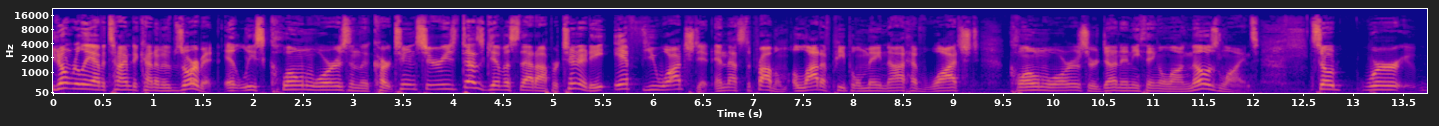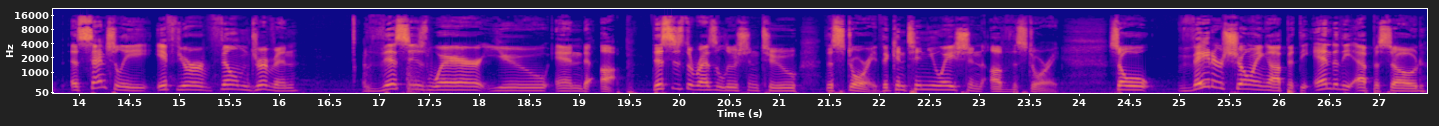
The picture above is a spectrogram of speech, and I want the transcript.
you don't really have a time to kind of absorb it. At least Clone Wars and the cartoon series does give us that opportunity if you watched it. And that's the problem. A lot of people may not have watched Clone Wars or done anything along those lines. So we're essentially, if you're film driven, this is where you end up. This is the resolution to the story, the continuation of the story. So Vader showing up at the end of the episode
